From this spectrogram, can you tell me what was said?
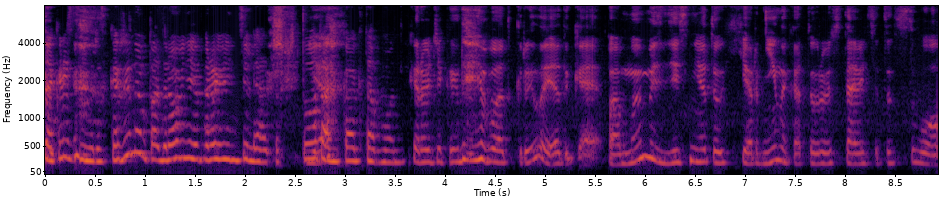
Да, Кристина, расскажи нам подробнее про вентилятор. Что там, как там он? Короче, когда я его открыла, я такая, по-моему, здесь нету херни, на которую ставить этот ствол.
